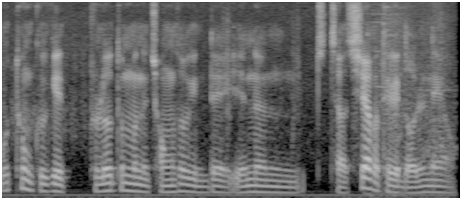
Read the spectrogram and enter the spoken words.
보통 그게 블러드문의 정석인데 얘는 진짜 시야가 되게 넓네요.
